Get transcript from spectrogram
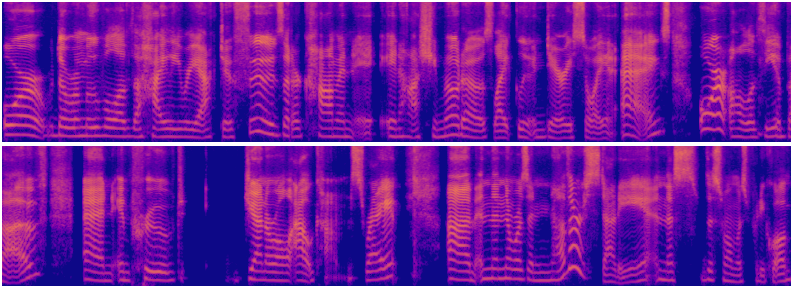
or the removal of the highly reactive foods that are common in Hashimoto's, like gluten, dairy, soy, and eggs, or all of the above, and improved general outcomes right? Um, and then there was another study and this this one was pretty cool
